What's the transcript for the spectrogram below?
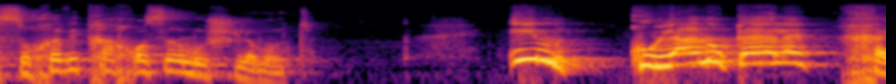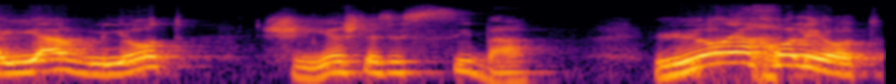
סוחב איתך חוסר מושלמות. אם כולנו כאלה, חייב להיות שיש לזה סיבה. לא יכול להיות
